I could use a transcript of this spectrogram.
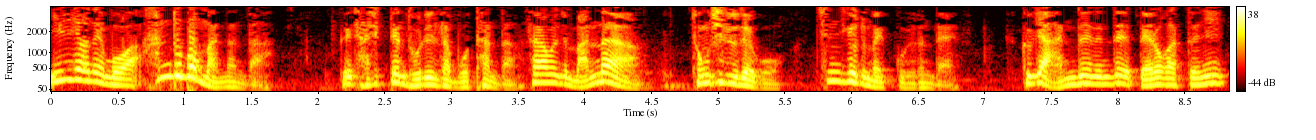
1년에 뭐 한두 번 만난다. 그 자식 된 도리를 다 못한다. 사람을 좀 만나야 정치도 되고 친교도 맺고 이런데 그게 안 되는데 내려갔더니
